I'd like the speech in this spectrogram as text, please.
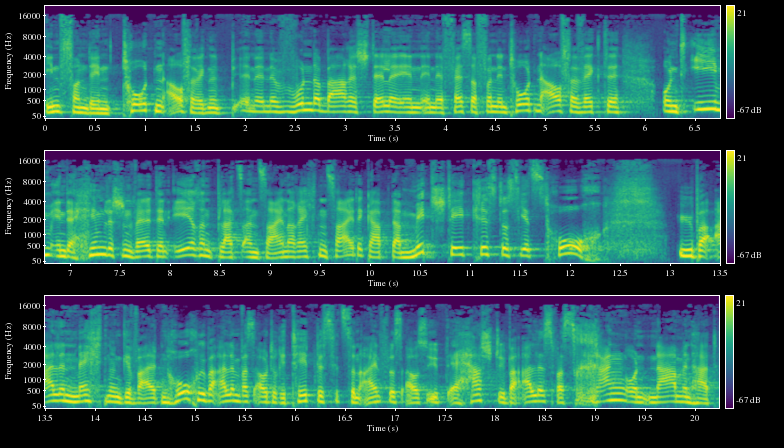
ihn von den Toten auferweckte. Eine wunderbare Stelle in, in Epheser, von den Toten auferweckte und ihm in der himmlischen Welt den Ehrenplatz an seiner rechten Seite gab. Damit steht Christus jetzt hoch über allen Mächten und Gewalten, hoch über allem, was Autorität besitzt und Einfluss ausübt. Er herrscht über alles, was Rang und Namen hat.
